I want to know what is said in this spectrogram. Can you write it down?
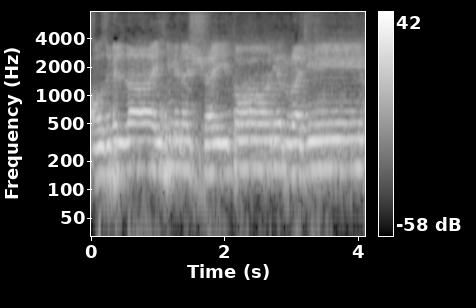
औज़बिल्लाहिमिनश्शैतानिर्रजीम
